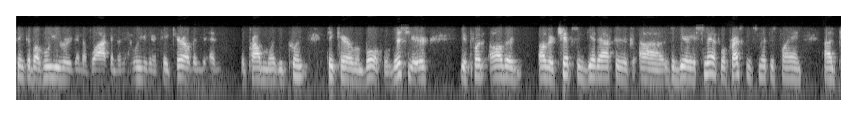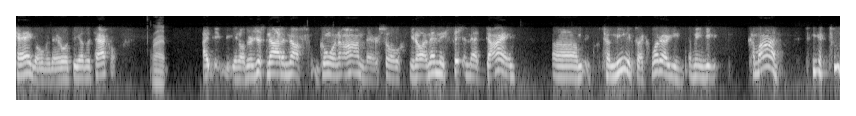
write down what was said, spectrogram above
think about who you were going to block and who you were going to take care of. And, and the problem was you couldn't take care of them both. Well, this year, you put all their all their chips and get after uh, Za'Darius Smith. Well, Preston Smith is playing uh, tag over there with the other tackle. Right. I, you know, there's just not enough going on there. So, you know, and then they sit in that dime. Um, to me, it's like, what are you? I mean, you come on, you got two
